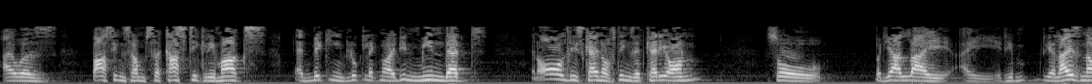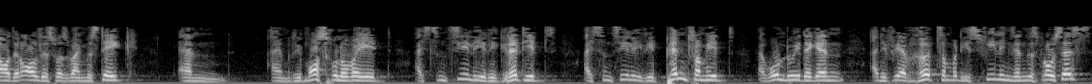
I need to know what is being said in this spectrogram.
I was passing some sarcastic remarks and making it look like, no, I didn't mean that. And all these kind of things that carry on. So, but Ya Allah, I, I re- realize now that all this was my mistake and I am remorseful over it. I sincerely regret it. I sincerely repent from it. I won't do it again. And if you have hurt somebody's feelings in this process,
